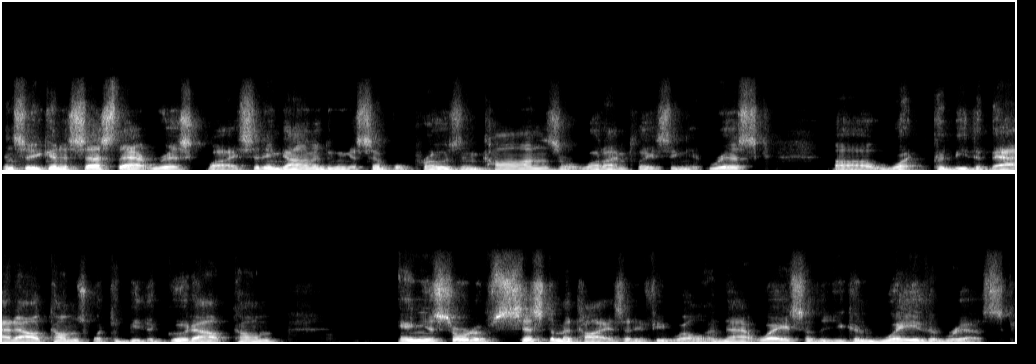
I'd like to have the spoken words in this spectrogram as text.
And so you can assess that risk by sitting down and doing a simple pros and cons or what I'm placing at risk uh, what could be the bad outcomes, what could be the good outcome. And you sort of systematize it, if you will, in that way so that you can weigh the risk.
